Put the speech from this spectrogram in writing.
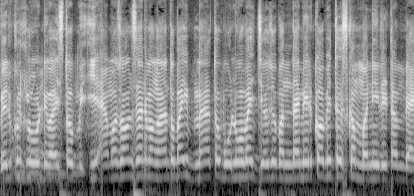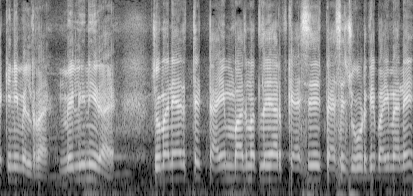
बिल्कुल क्लोन डिवाइस तो ये अमेजोन से मैंने मंगाया तो भाई, मैं तो बोलूँगा, भाई, जो जो बंदा है, मेरे को अभी तक इसका मनी रिटर्न बैक ही नहीं मिल रहा है, मिल ही नहीं रहा है। जो मैंने यार, इतने टाइम बाद मतलब यार, कैसे पैसे जोड़ के भाई, मैंने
